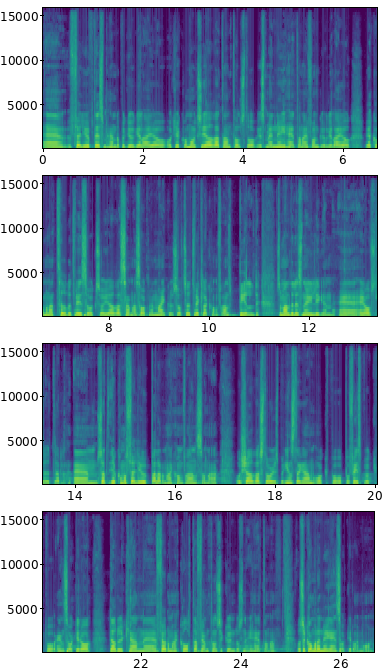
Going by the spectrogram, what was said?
Eh, följ upp det som händer på Google I.O. och jag kommer också göra ett antal stories med nyheterna ifrån Google I.O. Och jag kommer naturligtvis också göra samma sak med Microsofts utvecklarkonferens Bild som alldeles nyligen eh, är avslutad. Eh, så att jag kommer följa upp alla de här konferenserna och köra stories på Instagram och på, på Facebook på En sak idag där du kan eh, få de här korta 15 sekunders nyheterna. Och så kommer det en ny En sak idag imorgon.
